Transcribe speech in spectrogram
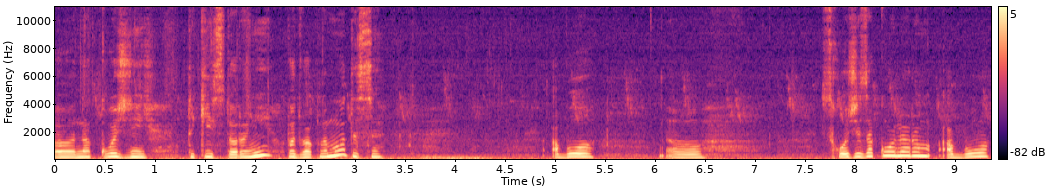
Е, На кожній такій стороні по два клематиси або е, схожі за кольором, або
